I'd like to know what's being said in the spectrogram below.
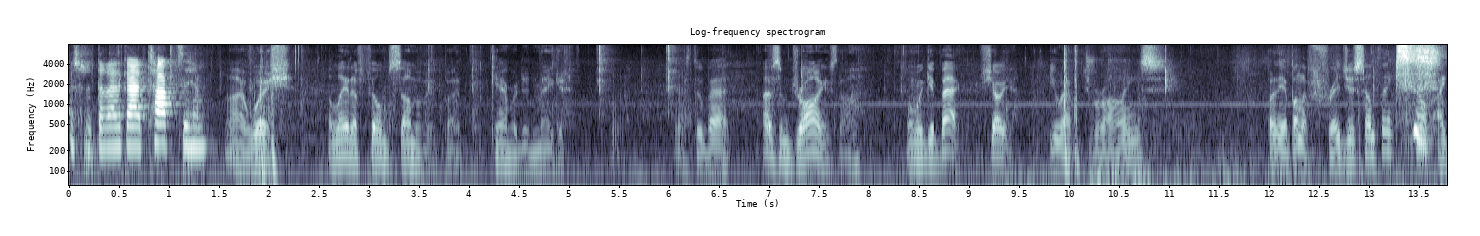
I should have thought I gotta talk to him. I wish. Elena filmed some of it, but the camera didn't make it. That's too bad. I have some drawings, though. When we get back, I'll show you. You have drawings? What, are they up on the fridge or something? No, I,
